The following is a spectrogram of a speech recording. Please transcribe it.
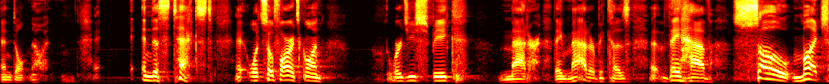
and don't know it. In this text, eh, what so far it's gone, the words you speak matter. They matter because eh, they have so much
